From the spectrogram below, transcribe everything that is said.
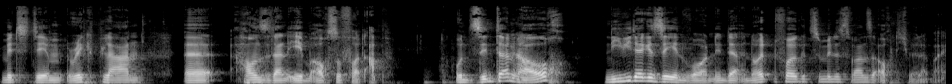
mit dem Rick-Plan, äh, hauen sie dann eben auch sofort ab. Und sind dann Genau. auch nie wieder gesehen worden. In der erneuten Folge zumindest waren sie auch nicht mehr dabei.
